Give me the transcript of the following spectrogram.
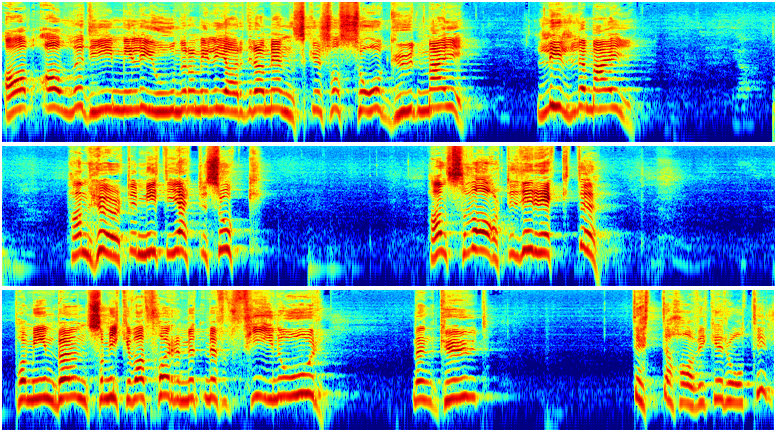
Av alle de millioner og milliarder av mennesker så så Gud meg, lille meg. Han hørte mitt hjertesukk. Han svarte direkte på min bønn, som ikke var formet med fine ord. Men Gud, dette har vi ikke råd til.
